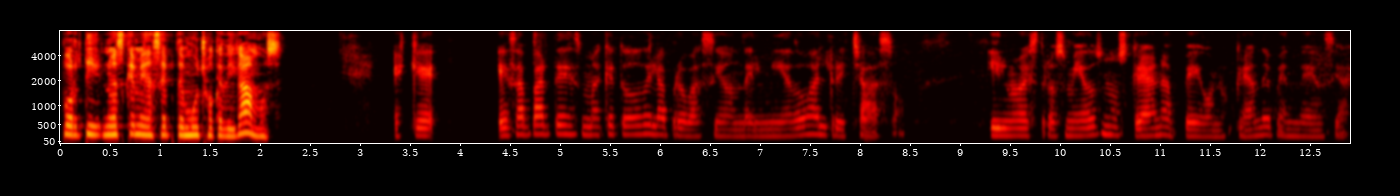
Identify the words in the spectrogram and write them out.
por ti, no es que me acepte mucho que digamos. Es que esa parte es más que todo de la aprobación, del miedo al rechazo. Y nuestros miedos nos crean apego, nos crean dependencia.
